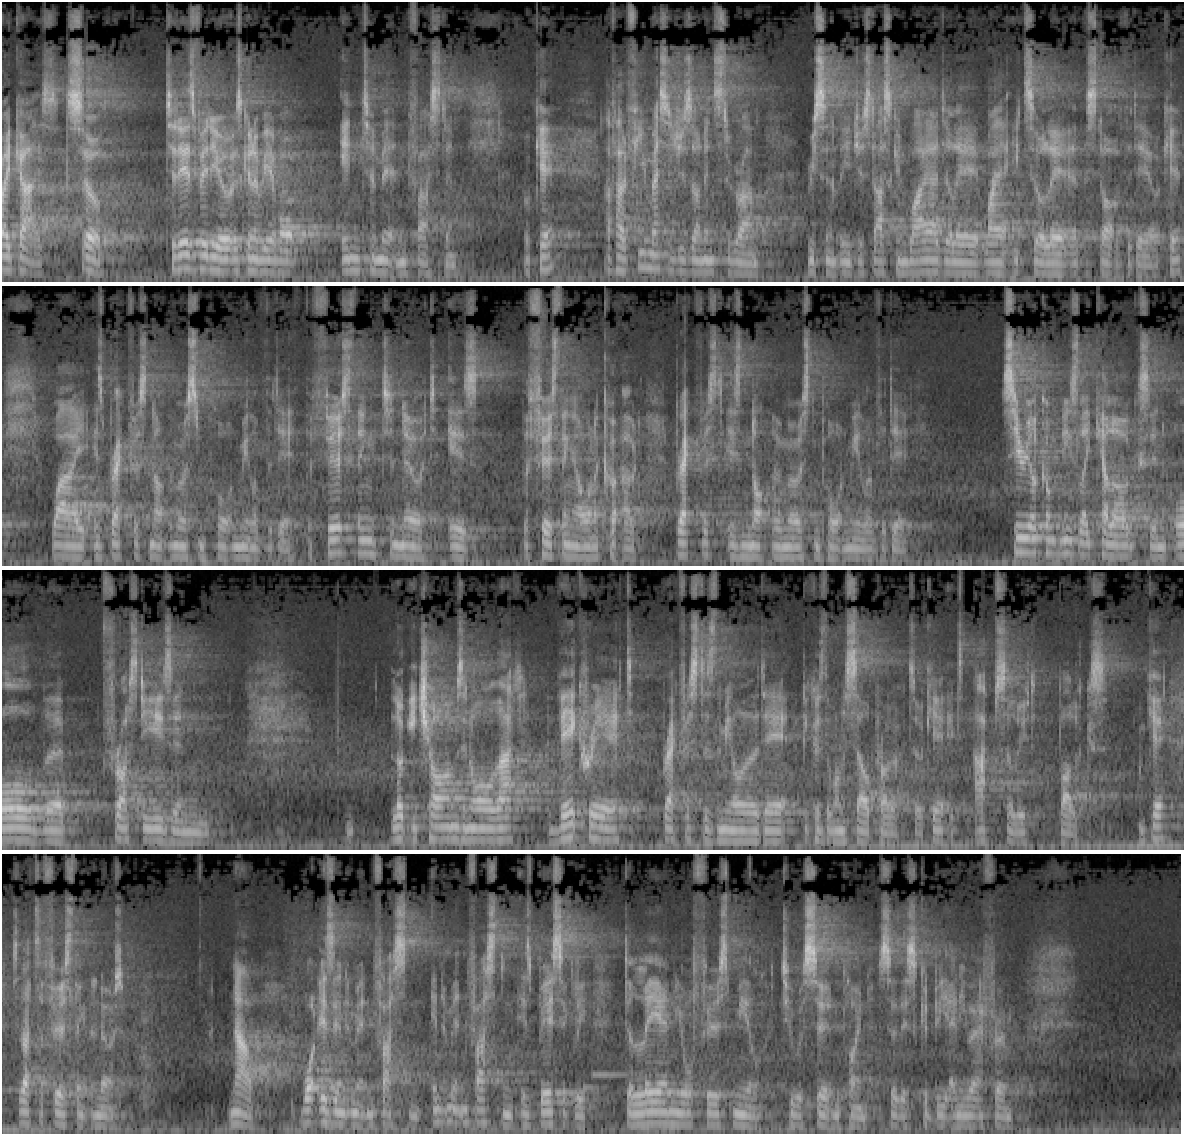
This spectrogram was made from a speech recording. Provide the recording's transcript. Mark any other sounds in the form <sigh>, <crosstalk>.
Right guys, so today's video is going to be about intermittent fasting. Okay, I've had a few messages on Instagram recently just asking why I delay, why I eat so late at the start of the day, okay? Why is breakfast not the most important meal of the day? The first thing to note is the first thing I want to cut out. Breakfast is not the most important meal of the day. Cereal companies like Kellogg's and all the Frosties and Lucky Charms and all that, they create breakfast as the meal of the day because they want to sell products, okay? It's absolute bollocks, okay? So that's the first thing to note. Now, what is intermittent fasting? Intermittent fasting is basically delaying your first meal to a certain point. So this could be anywhere from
